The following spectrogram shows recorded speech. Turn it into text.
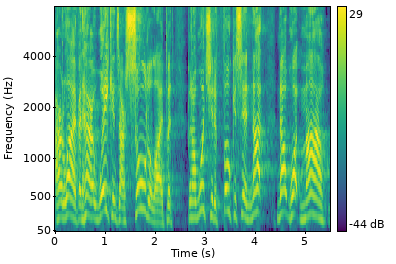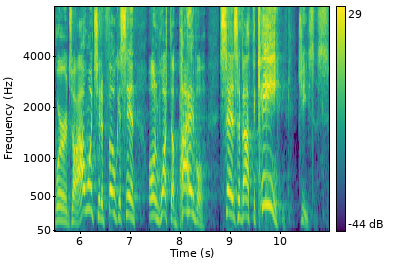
our life and how it awakens our soul to life. But, but I want you to focus in, not, not what my words are. I want you to focus in on what the Bible says about the King, Jesus.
